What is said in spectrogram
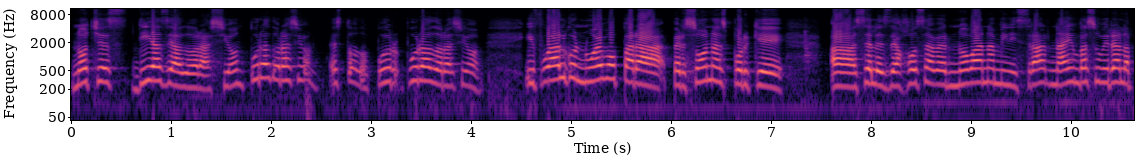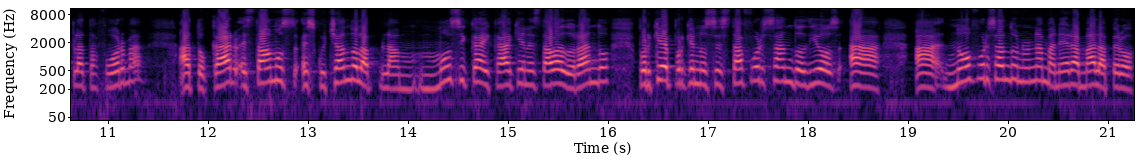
noches, días de adoración, pura adoración, es todo, pura adoración. Y fue algo nuevo para personas porque ah, se les dejó saber, no van a ministrar, nadie va a subir a la plataforma a tocar. Estábamos escuchando la, música y cada quien estaba adorando. ¿Por qué? Porque nos está forzando Dios a, a, no forzando en una manera mala, pero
